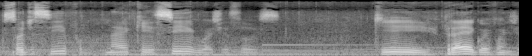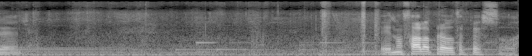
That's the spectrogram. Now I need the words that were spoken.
que sou discípulo, né, que sigo a Jesus, que prego o Evangelho. Ele não fala para outra pessoa.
